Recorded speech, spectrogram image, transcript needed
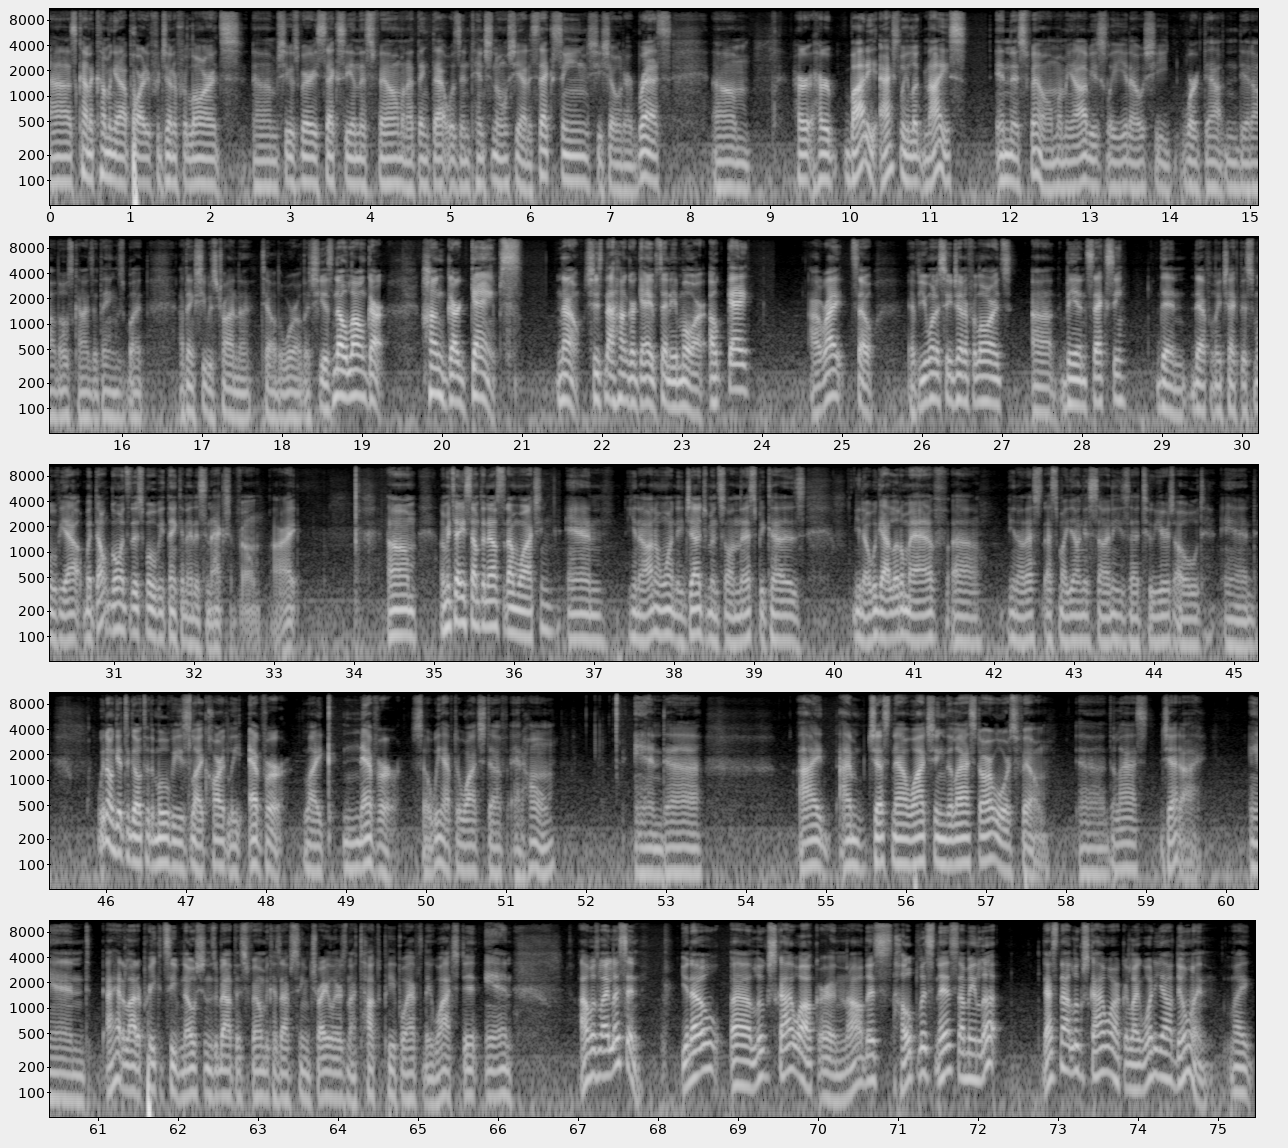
Uh, it's kind of coming out party for Jennifer Lawrence. Um, she was very sexy in this film, and I think that was intentional. She had a sex scene. She showed her breasts. Um, her her body actually looked nice in this film. I mean, obviously, you know, she worked out and did all those kinds of things, but I think she was trying to tell the world that she is no longer Hunger Games. No, she's not Hunger Games anymore. Okay, all right. So, if you want to see Jennifer Lawrence uh, being sexy, then definitely check this movie out. But don't go into this movie thinking that it's an action film. All right. Um, let me tell you something else that I'm watching, and you know, I don't want any judgments on this because you know, we got little Mav. Uh, you know, that's that's my youngest son. He's uh, two years old, and we don't get to go to the movies like hardly ever, like never. So we have to watch stuff at home, and uh, I I'm just now watching the last Star Wars film, uh, the Last Jedi, and I had a lot of preconceived notions about this film because I've seen trailers and I talked to people after they watched it, and I was like, listen you know, uh, Luke Skywalker and all this hopelessness. I mean, look, that's not Luke Skywalker. Like, what are y'all doing? Like,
